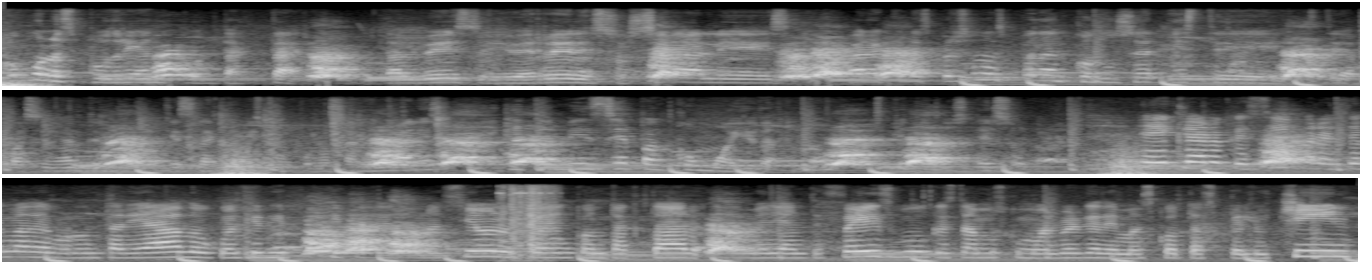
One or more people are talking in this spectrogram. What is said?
¿Cómo los podrían contactar? Tal vez redes sociales, para que las personas puedan conocer este, este apasionante que es el activismo por los animales y también sepan cómo ayudar, ¿no? eso, claro que sí, para el tema de voluntariado, cualquier tipo de donación nos pueden contactar eh, mediante Facebook, estamos como albergue de mascotas peluchín,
